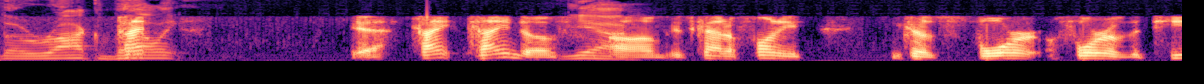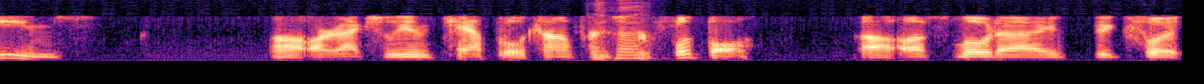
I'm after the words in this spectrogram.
the Rock Valley? yeah, kind kind of. Yeah, um, it's kind of funny because four four of the teams uh, are actually in the Capital Conference for football. Uh, us, Lodi, Bigfoot,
